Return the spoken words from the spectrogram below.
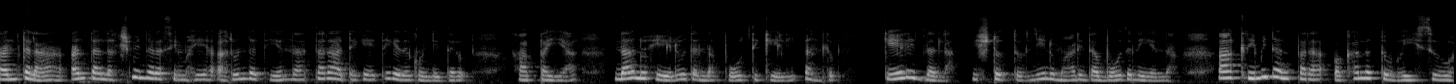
ಅಂತಲ, ಅಂತ ಲಕ್ಷ್ಮೀ ನರಸಿಂಹಯ್ಯ ಅರುಂಧತಿಯನ್ನು ತರಾಟೆಗೆ ತೆಗೆದುಕೊಂಡಿದ್ದರು. ಅಪ್ಪಯ್ಯ, ನಾನು ಹೇಳೋದನ್ನು ಪೂರ್ತಿ ಕೇಳಿ, ಅಂದ್ಲು. ಕೇಳಿದ್ನಲ್ಲ, ಇಷ್ಟೊತ್ತು ನೀನು ಮಾಡಿದ ಬೋಧನೆಯನ್ನು. ಆ ಕ್ರಿಮಿನಲ್ ಪರ ವಕಾಲತ್ತು ವಹಿಸುವ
